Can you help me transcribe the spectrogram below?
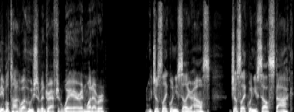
people talk about who should have been drafted where and whatever just like when you sell your house just like when you sell stock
